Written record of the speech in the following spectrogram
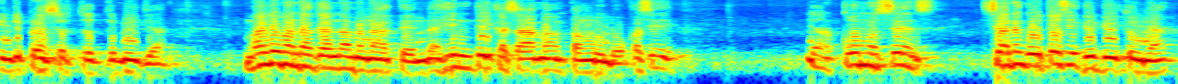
in the presence of the media, maliwanagan naman natin na hindi kasama ang Pangulo kasi yan, common sense. Siya nag-utos, ibibito niya.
